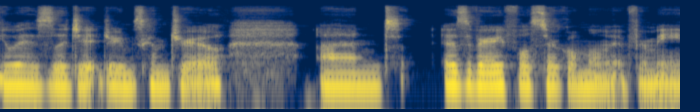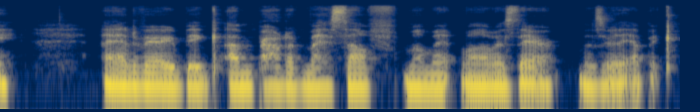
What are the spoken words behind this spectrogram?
It was legit dreams come true and it was a very full circle moment for me I had a very big I'm proud of myself moment while I was there. It was really epic.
